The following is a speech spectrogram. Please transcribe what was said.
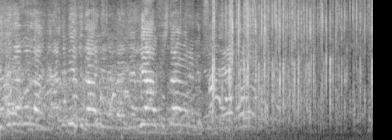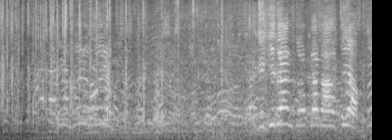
İki de buradan geldi. Bir iki daha gelir bence. Bir alkış daha verelim. Buyurun buyurun buyurun. İkiden toplam altı yaptım.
